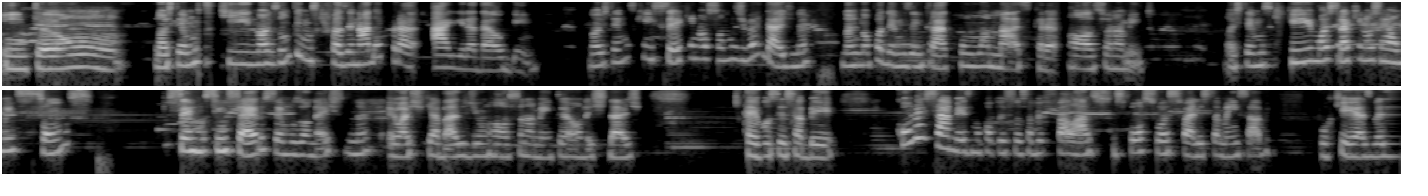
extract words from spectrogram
Então, nós temos que nós não temos que fazer nada para agradar alguém. Nós temos que ser quem nós somos de verdade, né? Nós não podemos entrar com uma máscara no relacionamento. Nós temos que mostrar quem nós realmente somos, sermos sinceros, sermos honestos, né? Eu acho que a base de um relacionamento é a honestidade. É você saber conversar mesmo com a pessoa, saber falar, expor suas falhas também, sabe? Porque às vezes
